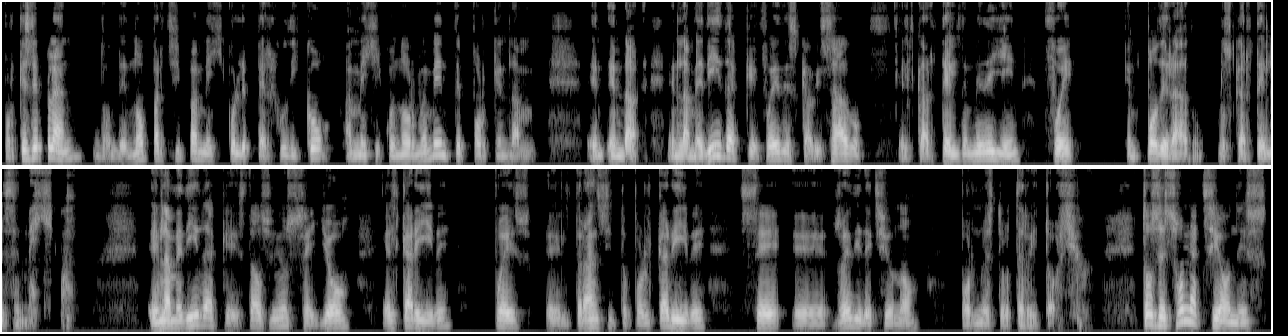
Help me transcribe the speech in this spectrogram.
porque ese plan, donde no participa México, le perjudicó a México enormemente, porque en la, en, la, en la medida que fue descabezado el cartel de Medellín, fue empoderado los carteles en México. En la medida que Estados Unidos selló el Caribe, pues el tránsito por el Caribe se eh, redireccionó por nuestro territorio. Entonces, son acciones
